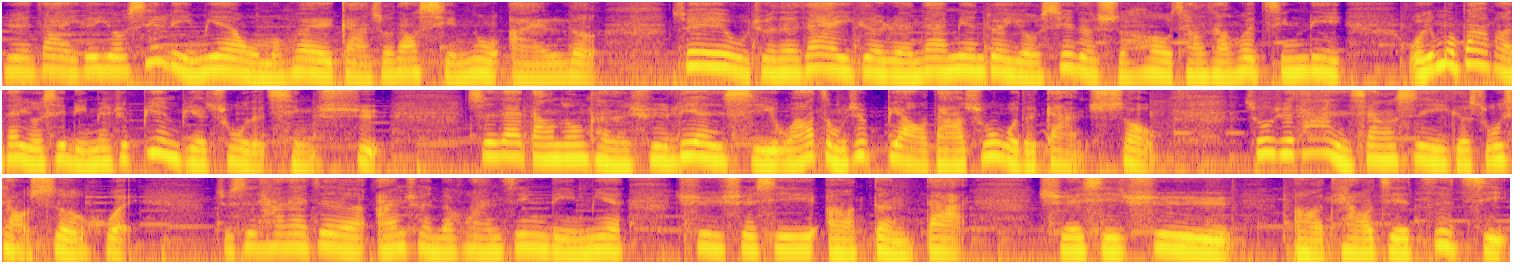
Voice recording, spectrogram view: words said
因为在一个游戏里面，我们会感受到喜怒哀乐。所以我觉得，在一个人在面对游戏的时候，常常会经历我有没有办法在游戏里面去辨别出我的情绪，是在当中可能去练习我要怎么去表达出我的感受。所以我觉得他很像是一个缩小社会，就是他在这个安全的环境里面去学习呃等待，学习去呃调节自己。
